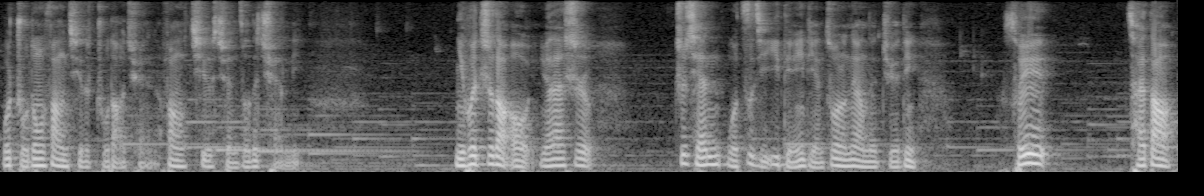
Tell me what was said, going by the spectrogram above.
我主动放弃了主导权，放弃了选择的权利。你会知道，哦，原来是之前我自己一点一点做了那样的决定，所以才到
